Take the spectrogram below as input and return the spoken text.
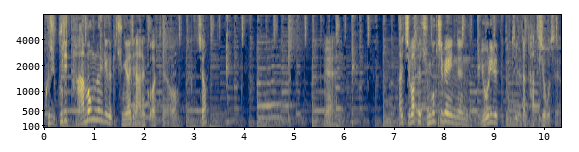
굳이, 굳이 다 먹는 게 그렇게 중요하진 않을 것 같아요. 그렇죠? 예. 아니 집 앞에 중국집에 있는 요리부터 일단 다 드셔보세요.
